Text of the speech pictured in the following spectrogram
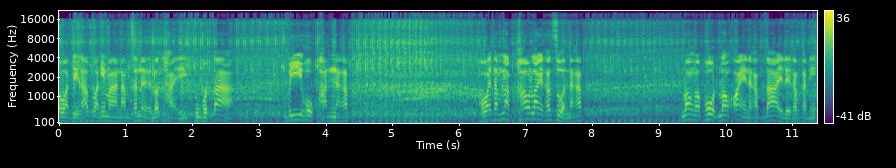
สวัสดีครับวันนี้มานำเสนอรถไถคูโบต้า B 6 0 0 0นะครับ เอาไว้สำหรับเข้าไร่เข้าสวนนะครับล่องกระโพดล่องอ้อยนะครับ ได้เลยครับคันนี้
